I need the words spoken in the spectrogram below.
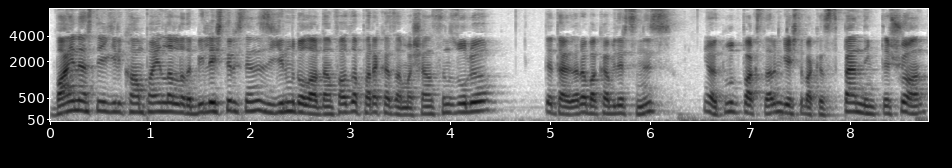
Binance ile ilgili kampanyalarla da birleştirirseniz 20 dolardan fazla para kazanma şansınız oluyor. Detaylara bakabilirsiniz. Evet loot box'larım geçti. Bakın spending'de şu an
